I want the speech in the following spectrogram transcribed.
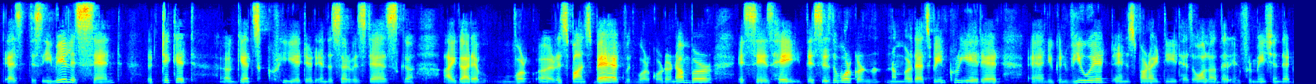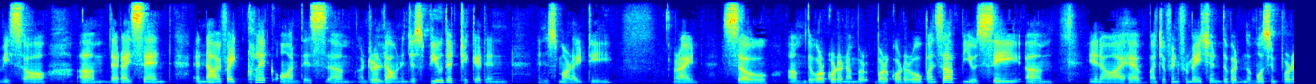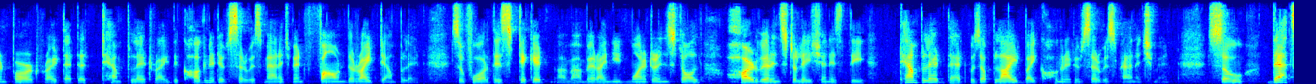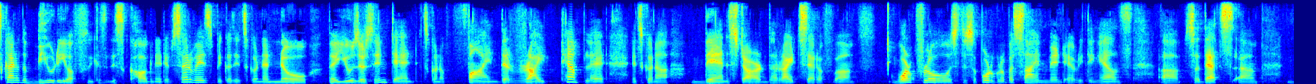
As this email is sent, the ticket uh, gets created in the service desk. Uh, I got a work uh, response back with work order number. It says, hey, this is the work order number that's been created and you can view it in Smart IT. It has all other information that we saw um, that I sent. And now if I click on this um, drill down and just view the ticket in, in Smart IT, right? So um, the work order number work order opens up. You see, um, you know, I have a bunch of information. The, but the most important part, right, that the template, right, the cognitive service management found the right template. So for this ticket uh, where I need monitor installed, hardware installation is the template that was applied by cognitive service management. So that's kind of the beauty of this cognitive service because it's going to know the user's intent. It's going to find the right template. It's going to then start the right set of um, workflows, the support group assignment, everything else. Uh, so that's um,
